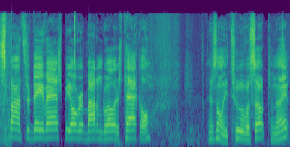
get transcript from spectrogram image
sponsor Dave Ashby over at Bottom Dwellers Tackle. There's only two of us out tonight.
